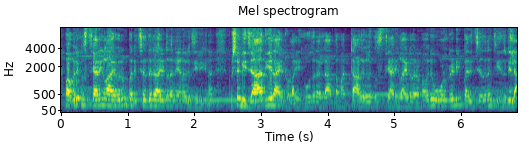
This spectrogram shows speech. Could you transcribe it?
അപ്പോൾ അവർ ക്രിസ്ത്യാനികളായവരും പരിച്ഛേദരായിട്ട് തന്നെയാണ് അവർ ജീവിക്കുന്നത്. പക്ഷേ വിജാതീയരായിട്ടുള്ള യഹൂദരല്ലാത്ത മറ്റാളുകൾ ക്രിസ്ത്യാനികളായിട്ട് വരുമ്പോൾ അവർ ഓൾറെഡി പരിച്ഛേദനം ചെയ്തിട്ടില്ല.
